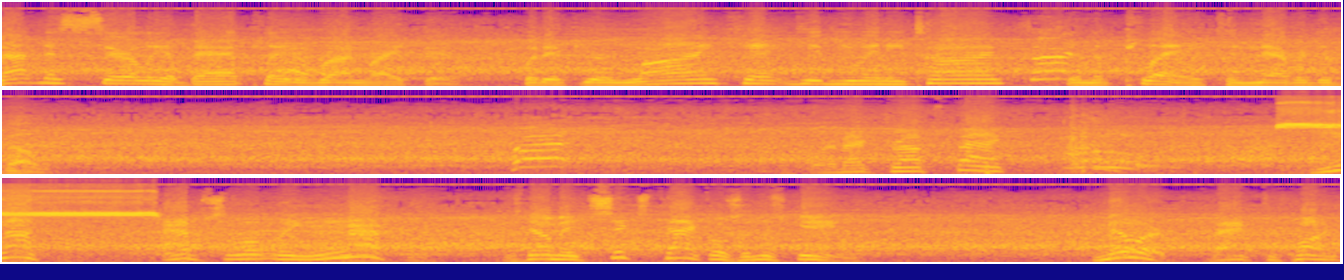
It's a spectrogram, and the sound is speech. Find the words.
not necessarily a bad play to run right there. But if your line can't give you any time, then the play can never develop. Quarterback drops back. Nothing. Absolutely nothing. He's now made six tackles in this game. Miller back to punt.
